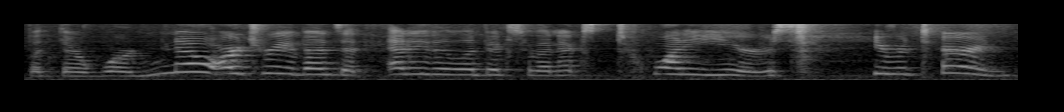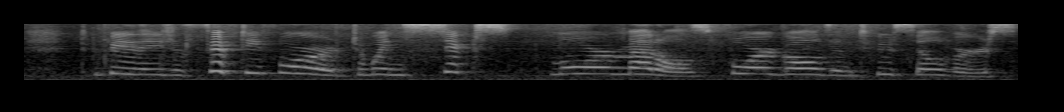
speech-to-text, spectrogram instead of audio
But there were no archery events at any of the Olympics for the next 20 years. he returned to compete at the age of 54 to win six more medals, four golds and two silvers.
